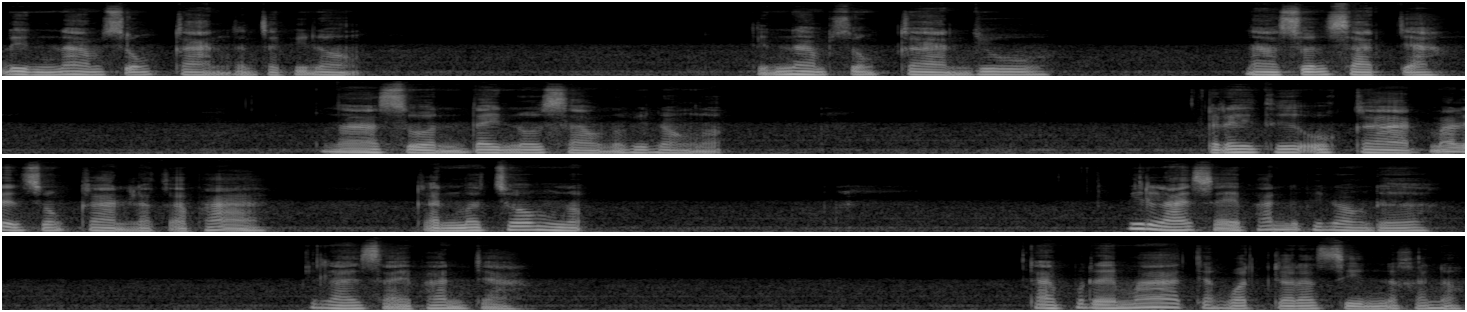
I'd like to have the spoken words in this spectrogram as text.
เล่นน้ำสงการกันจ้ะพี่น้องเล่นน้ำสงการอยู่หน้าสวนสัตว์จ้ะหน้าสวนไดโนเสาร์เนาะพี่น้องเนาะก็ได้ถือโอกาสมาเล่นสงการแล้วก็พากันมาชมเนาะ มีหลายสายพันธุ์เด้อพี่น้องเด้อมีหลายสายพันธุ์จ้ะถ้าผู้ใดมาจังหวัดกาฬสินธุ์นะคะเนาะ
